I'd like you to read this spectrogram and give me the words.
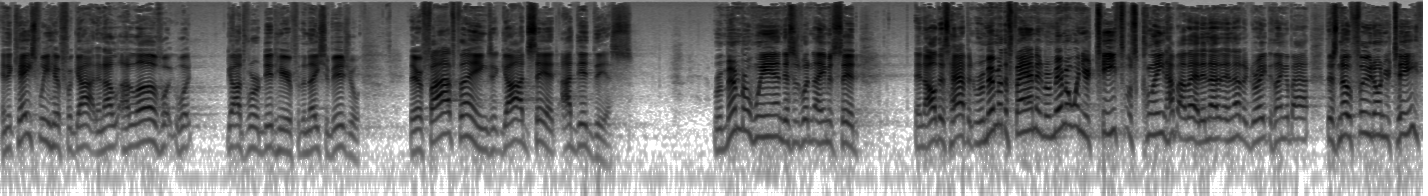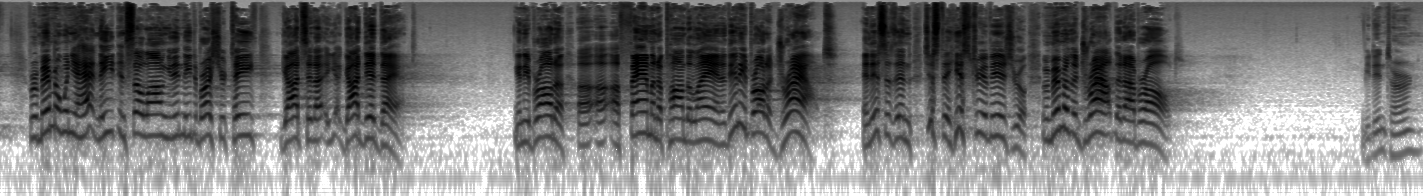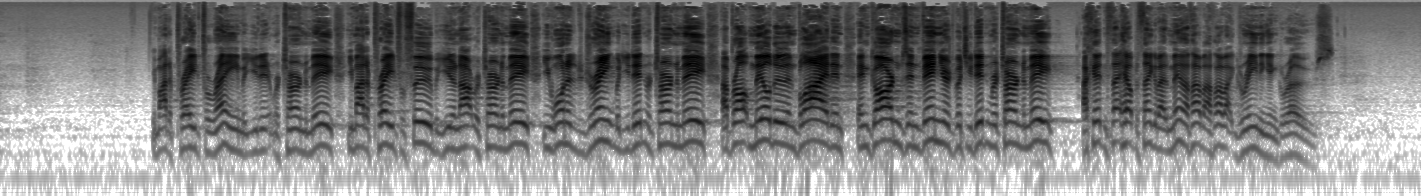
In the case we have forgotten, and I, I love what, what God's word did here for the nation of Israel, there are five things that God said, I did this. Remember when, this is what Naaman said, and all this happened. Remember the famine? Remember when your teeth was clean? How about that? Isn't that, isn't that a great to think about? There's no food on your teeth. Remember when you hadn't eaten in so long you didn't need to brush your teeth? God said, uh, God did that. And he brought a, a, a famine upon the land. And then he brought a drought. And this is in just the history of Israel. Remember the drought that I brought. You didn't turn. You might have prayed for rain, but you didn't return to me. You might have prayed for food, but you did not return to me. You wanted to drink, but you didn't return to me. I brought mildew and blight and, and gardens and vineyards, but you didn't return to me. I couldn't th- help to think about it. Minute I thought about, I thought about greening and groves.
